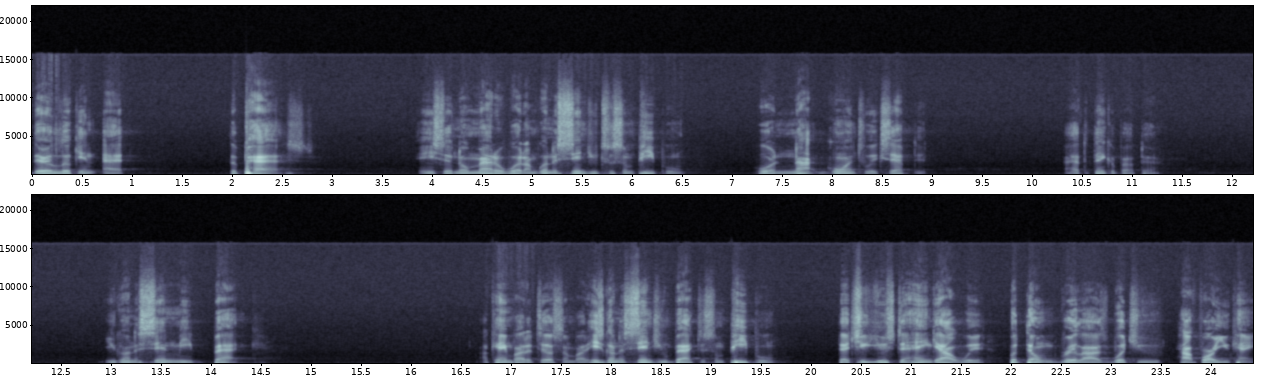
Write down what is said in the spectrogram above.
they're looking at the past. And he said, No matter what, I'm going to send you to some people who are not going to accept it. I had to think about that. You're going to send me back. I came by to tell somebody, he's going to send you back to some people that you used to hang out with, but don't realize what you, how far you came.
